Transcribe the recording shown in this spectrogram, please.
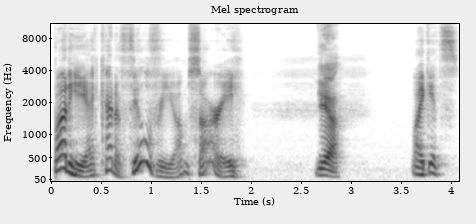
buddy, I kind of feel for you. I'm sorry. yeah. Like it's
